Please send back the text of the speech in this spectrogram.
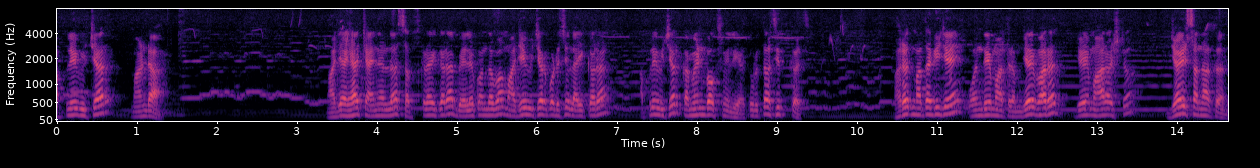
आपले विचार मांडा. माझ्या ह्या चॅनलला सबस्क्राईब करा बेलेकॉन दाबा माझे विचार पडसे लाईक करा. आपले विचार कमेंट बॉक्समध्ये लिहा. तुर्तास इतकंच. भारत माता की जय वंदे मातरम. जय भारत जय महाराष्ट्र जय सनातन.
